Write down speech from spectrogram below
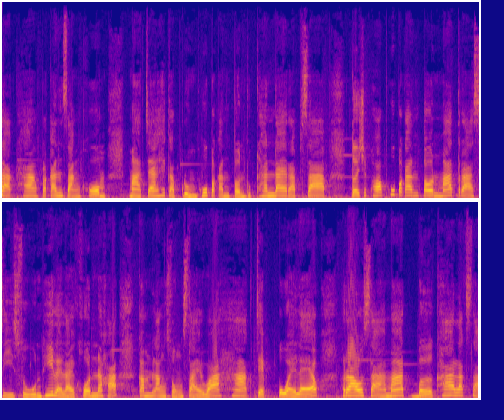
จากทางประกันสังคม มาแจ้งให้กับกลุ่มผู้ประกันตนทุกท่านได้รับทราบ โดยเฉพาะผู้ประกันตนมาตรา 40 ที่หลาย ๆ คนนะคะกำลังสงสัยว่าหากเจ็บป่วยแล้ว เราสามารถเบิกค่ารักษา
